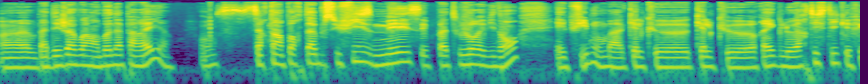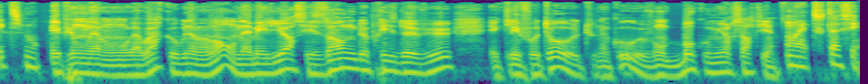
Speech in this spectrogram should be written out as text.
Euh, bah déjà avoir un bon appareil. Bon, certains portables suffisent, mais c'est pas toujours évident. Et puis bon bah quelques quelques règles artistiques effectivement. Et puis on, on va voir qu'au bout d'un moment, on améliore ses angles de prise de vue et que les photos, tout d'un coup, vont beaucoup mieux ressortir. Ouais, tout à fait.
